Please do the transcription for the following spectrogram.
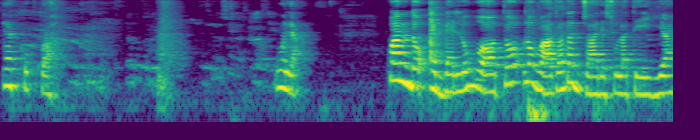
Ecco qua. Voilà. Quando è bello vuoto lo vado ad adagiare sulla teglia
